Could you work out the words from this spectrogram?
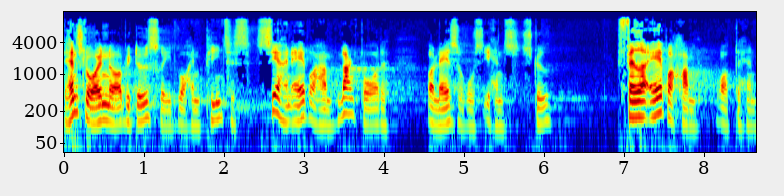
Da han slog øjnene op i dødsriget, hvor han pintes, ser han Abraham langt borte og Lazarus i hans skød. Fader Abraham, råbte han,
